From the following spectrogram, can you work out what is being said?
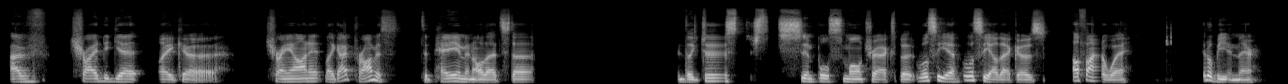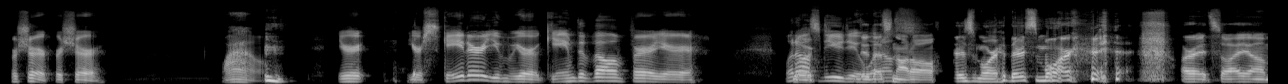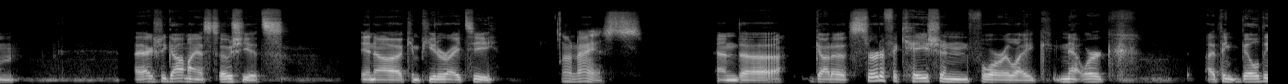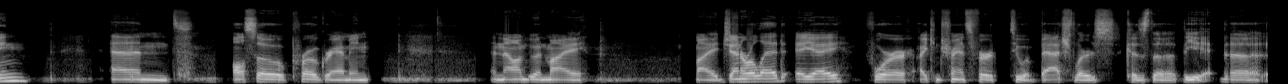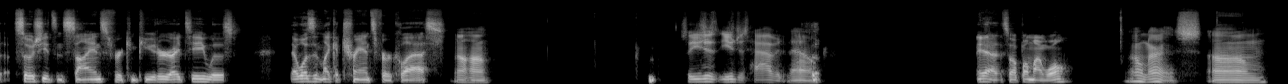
I've tried to get like uh Trey on it. Like I promised to pay him and all that stuff. Like just simple small tracks, but we'll see. We'll see how that goes. I'll find a way. It'll be in there. For sure, for sure. Wow. you're you're a skater, you you're a game developer, you're what Look, else do you do? Dude, that's else? not all. There's more. There's more. all right, so I um I actually got my associates in uh computer IT Oh nice. and uh got a certification for like network I think building and also programming. And now I'm doing my my general ed AA for I can transfer to a bachelor's because the the the associates in science for computer IT was that wasn't like a transfer class. Uh-huh. So you just you just have it now. Yeah, it's up on my wall. Oh nice. Um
